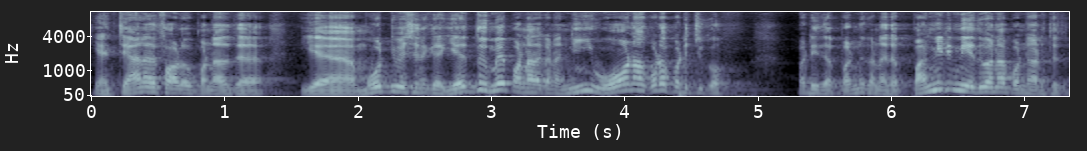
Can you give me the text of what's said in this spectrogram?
என் சேனல் ஃபாலோ பண்ணாத என் மோட்டிவேஷனுக்கு எதுவுமே பண்ணாத கண்ணா. நீ ஓனாக கூட படிச்சுக்கோ. பட் இதை பண்ணு கண்ணா. இதை பண்ணிவிட்டு நீ எது வேணால் பண்ண அடுத்தது.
